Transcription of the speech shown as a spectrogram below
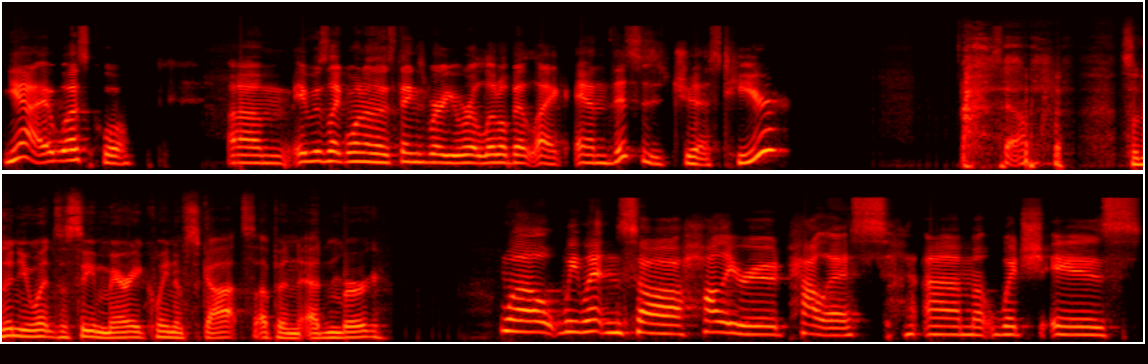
Yeah, it was cool. Um, it was like one of those things where you were a little bit like, and this is just here. So So then you went to see Mary Queen of Scots up in Edinburgh. Well, we went and saw Holyrood Palace, um, which is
